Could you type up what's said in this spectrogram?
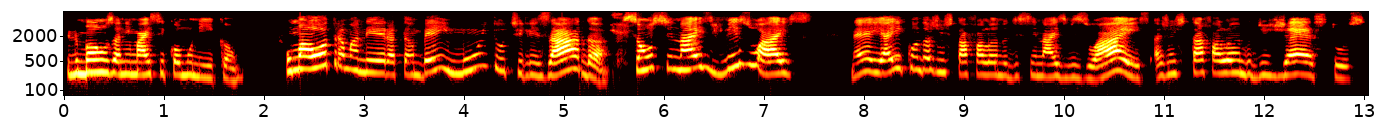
irmãos animais se comunicam. Uma outra maneira também muito utilizada são os sinais visuais. Né? E aí, quando a gente está falando de sinais visuais, a gente está falando de gestos,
